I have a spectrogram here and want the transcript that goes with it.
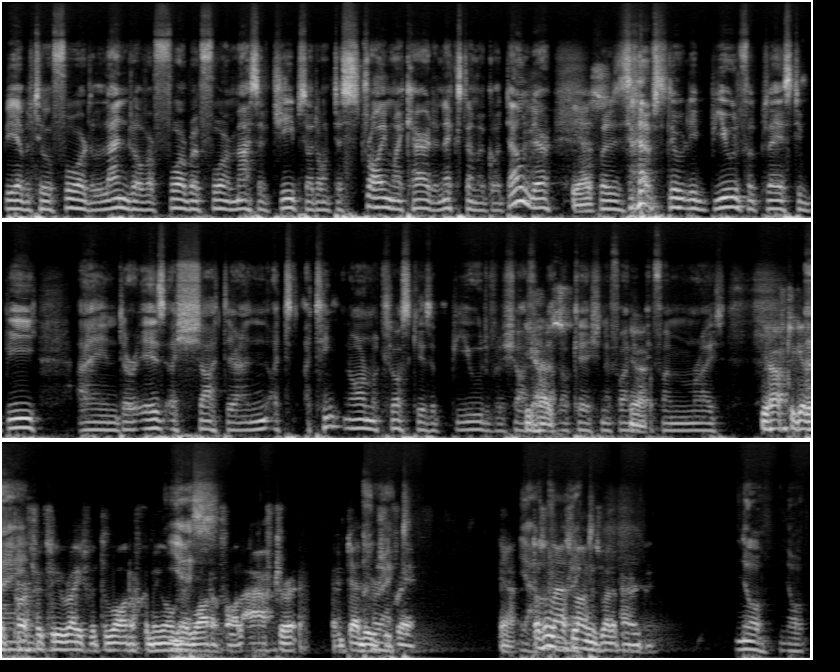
be able to afford a Land Rover 4x4 massive Jeep so I don't destroy my car the next time I go down there. Yes. But it's an absolutely beautiful place to be. And there is a shot there, and I, t- I think Norm McCloskey is a beautiful shot has. that location. If I'm Yeah. if I'm right, You have to get it Um, perfectly right with the water coming over yes. the waterfall after a deluge of Correct. rain. Yeah, Yeah, doesn't last long as well apparently. No, no.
